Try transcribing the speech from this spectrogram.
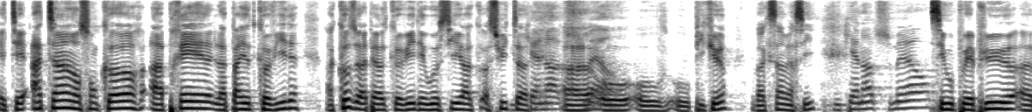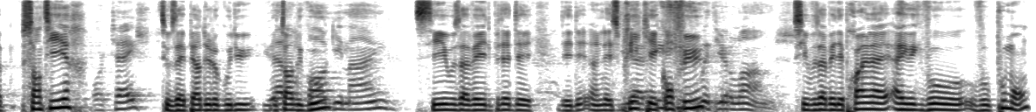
été atteint dans son corps après la période Covid, à cause de la période Covid et aussi ensuite euh, euh, aux, aux- aux piqûres, vaccins, merci. Si vous pouvez plus euh, sentir, si vous avez perdu le goût du le temps du goût, mind, si vous avez peut-être des- des- des- un esprit qui est confus, si vous avez des problèmes avec vos, vos poumons,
